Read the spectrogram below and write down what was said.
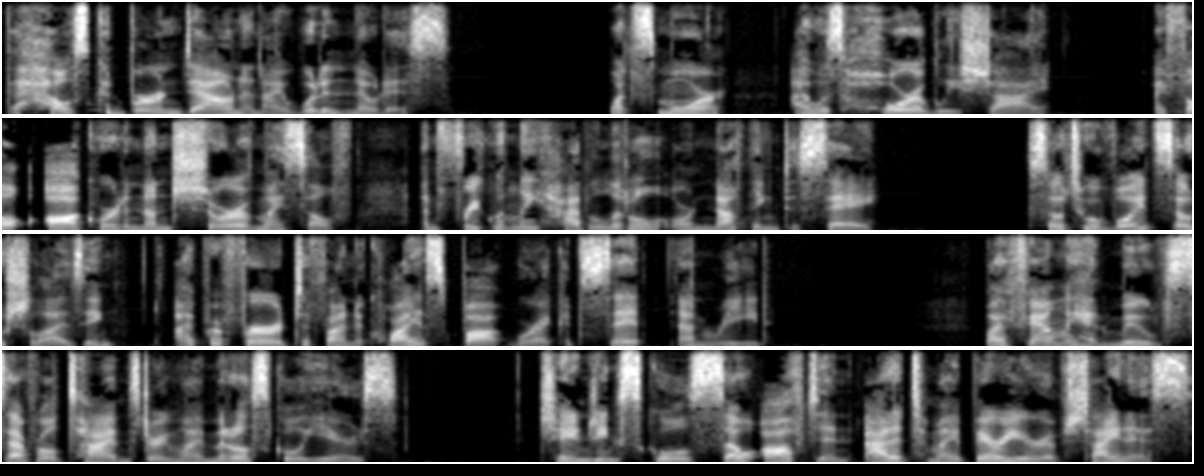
the house could burn down and I wouldn't notice. What's more, I was horribly shy. I felt awkward and unsure of myself and frequently had little or nothing to say. So, to avoid socializing, I preferred to find a quiet spot where I could sit and read. My family had moved several times during my middle school years. Changing schools so often added to my barrier of shyness.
